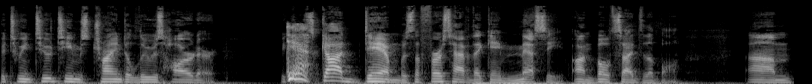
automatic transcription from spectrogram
between two teams trying to lose harder." Because Yeah. god damn was the first half of that game messy on both sides of the ball. Um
